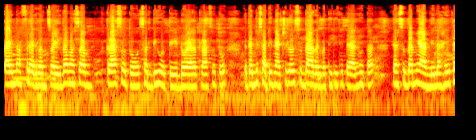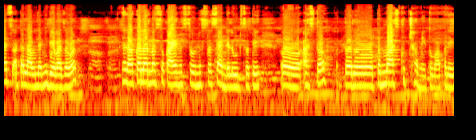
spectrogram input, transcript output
काहींना फ्रेग्रन्सचा एकदम असं त्रास होतो सर्दी होते डोळ्याला त्रास होतो तर त्यांच्यासाठी नॅचरलसुद्धा अगरबत्ती तिथे तयार होतात. त्यासुद्धा मी आणलेल्या आहे. त्याच आता लावल्या मी देवाजवळ. त्याला कलर नसतो काय नसतो नुसतं सँडलवूडचं ते असतं. तर पण वास खूप छान येतो बापरे.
